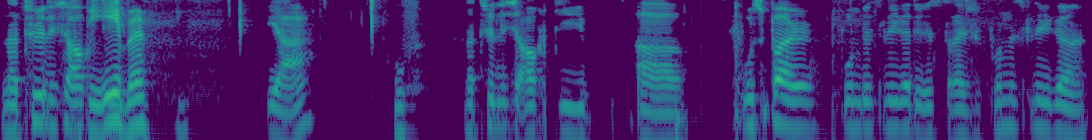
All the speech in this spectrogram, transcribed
Natürlich auch Die Ebel. Ja, Uff. natürlich auch die äh, Fußball-Bundesliga, die österreichische Bundesliga.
